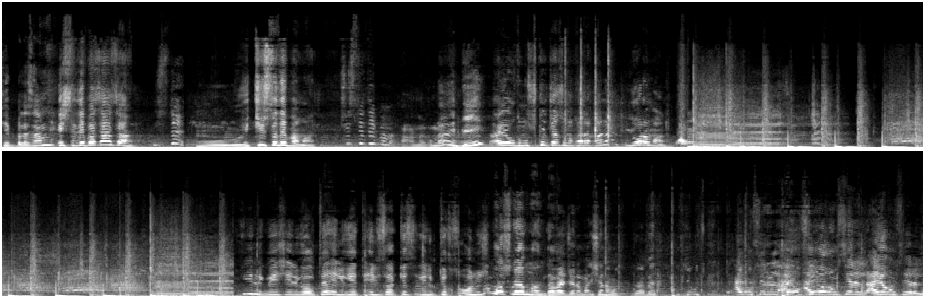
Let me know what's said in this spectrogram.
Tep bilasanmi? Nechta tepasan sen? Hmm, 200 ta tepaman. Chista tepaman. Aniqmi? Be, oyoqni muskulchasini qara qani, yoraman. 55, 56, 57, 58, 59, 13. Boş lan Dava canım hadi şuna bak. Ben. Ayağım seyrel, ayağım seyrel, ayağım seyrel.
